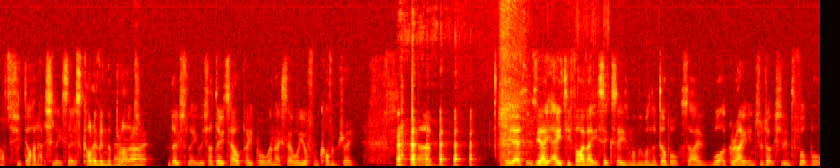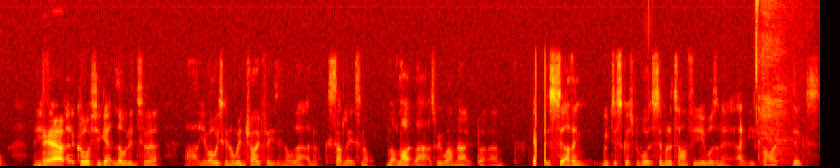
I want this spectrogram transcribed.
after she died, actually. So it's kind of in the blood, right. loosely, which I do tell people when they say, "Well, you're from Coventry." um, yes, it was the 85 86 season when we won the double. So, what a great introduction into football. And, think- Yeah. and of course, you get lulled into a, oh, you're always going to win trophies and all that. And sadly, it's not, not like that, as we well know. But um, it's, I think we've discussed before, it's similar time for you, wasn't it? 85, 6?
